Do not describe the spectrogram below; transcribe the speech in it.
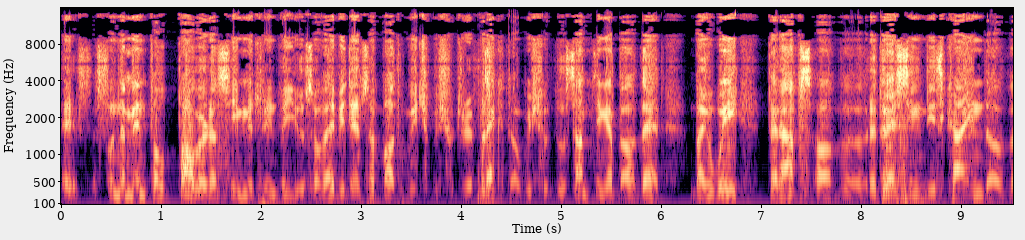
a, fundamental power asymmetry in the use of evidence about which we should reflect or we should do something about that by way perhaps of uh, redressing this kind of,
